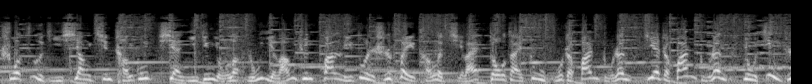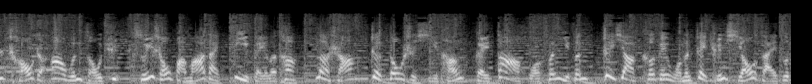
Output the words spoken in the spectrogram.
说自己相亲成功，现已经有了如意郎君。班里顿时沸腾了起来，都在祝福着班主任。接着班主任又径直朝着阿文走去，随手把麻袋递给了他。那啥，这都是喜糖，给大伙分一分。这下可给我们这群小崽子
